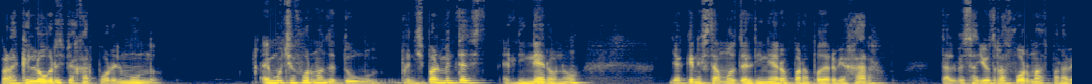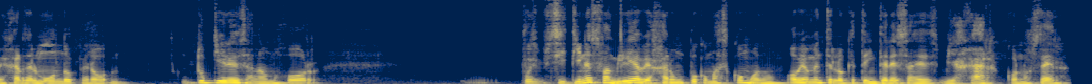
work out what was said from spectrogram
para que logres viajar por el mundo. Hay muchas formas de tú, principalmente es el dinero, ¿no? Ya que necesitamos del dinero para poder viajar. Tal vez hay otras formas para viajar del mundo, pero tú quieres a lo mejor, pues si tienes familia, viajar un poco más cómodo. Obviamente lo que te interesa es viajar, conocer,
